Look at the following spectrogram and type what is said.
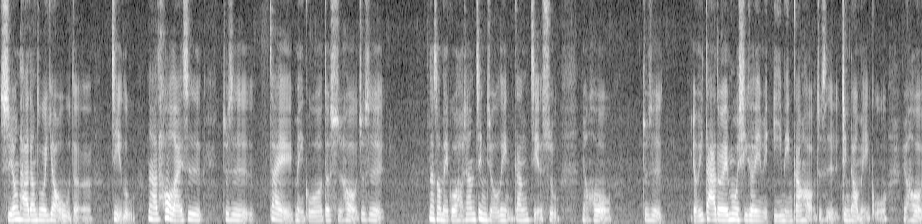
使用它当做药物的记录。那后来是就是。在美国的时候，就是那时候美国好像禁酒令刚结束，然后就是有一大堆墨西哥移民移民刚好就是进到美国，然后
